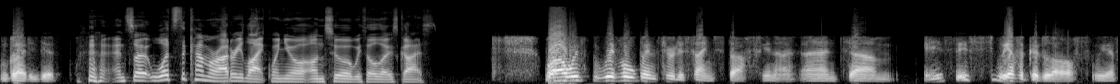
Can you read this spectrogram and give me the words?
I'm glad he did. and so, what's the camaraderie like when you're on tour with all those guys? Well, we've we've all been through the same stuff, you know, and um, it's, it's we have a good laugh. We have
